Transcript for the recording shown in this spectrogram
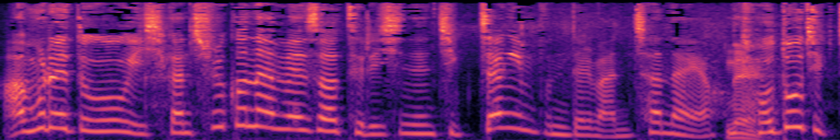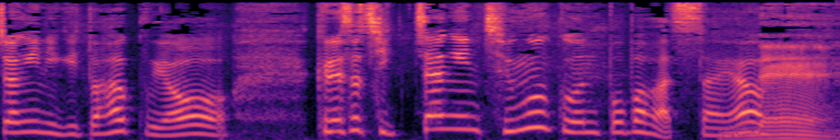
아무래도 이 시간 출근하면서 들으시는 직장인 분들 많잖아요. 네. 저도 직장인이기도 하고요. 그래서 직장인 증후군 뽑아봤어요. 네.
